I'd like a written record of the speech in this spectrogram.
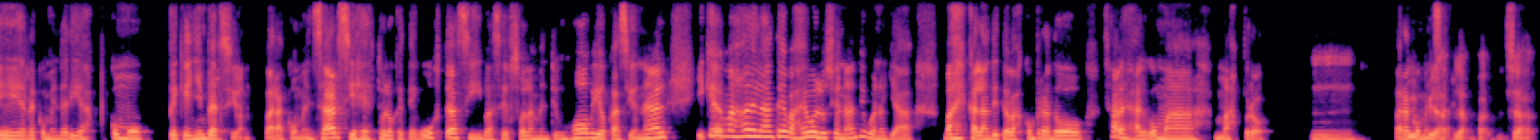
eh, recomendarías como pequeña inversión para comenzar? Si es esto lo que te gusta, si va a ser solamente un hobby ocasional y que más adelante vas evolucionando y bueno, ya vas escalando y te vas comprando, ¿sabes? Algo más, más pro. Mm, para comenzar. o sea,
